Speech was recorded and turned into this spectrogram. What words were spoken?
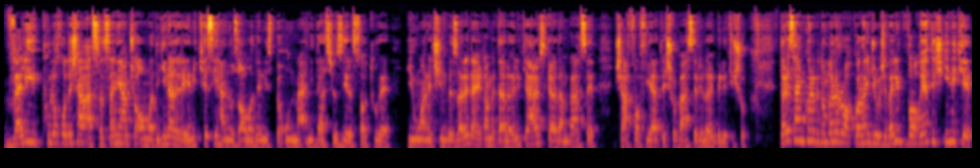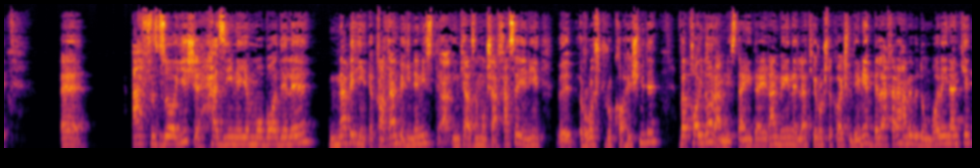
ولی پول خودش هم اساسا همچه آمادگی نداره. یعنی کسی هنوز آماده نیست به اون معنی دستشو زیر ساتور یوان چین بذاره دقیقا به دلایلی که عرض کردم بحث شفافیتش رو بحث ریلایبیلیتیش رو داره سعی کنه به دنبال راهکارها اینجور باشه ولی واقعیتش اینه که افزایش هزینه مبادله نه بهین قطعا بهینه نیست این که اصلا مشخصه یعنی رشد رو کاهش میده و پایدارم نیست. یعنی دقیقا به این علت که رشد کاهش میده. یعنی بالاخره همه به دنبال اینن که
